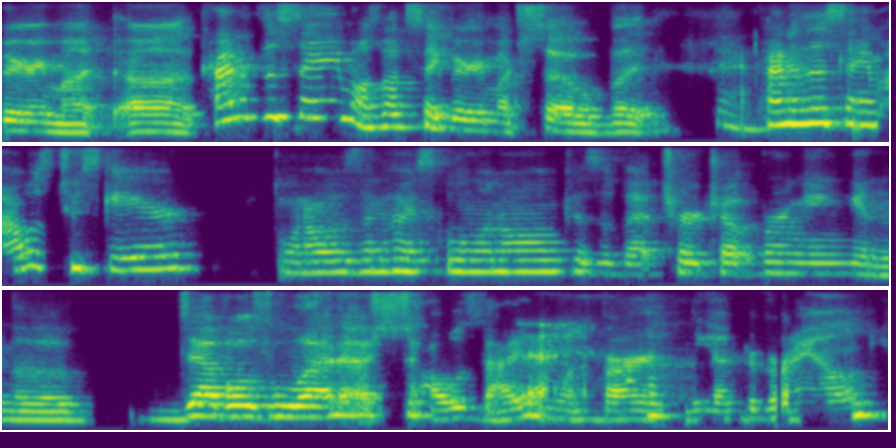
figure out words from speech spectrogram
very much uh kind of the same i was about to say very much so but kind of the same i was too scared when i was in high school and all because of that church upbringing and the devil's lettuce i was i didn't want to burn the underground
